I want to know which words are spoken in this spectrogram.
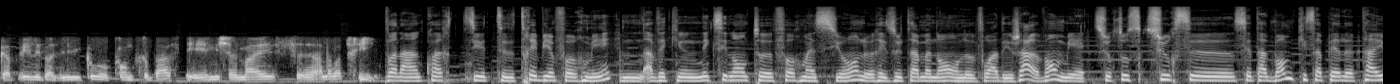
Gabriele Basilico au contrebasse et Michel Maes à la batterie. Voilà un quartet très bien formé, avec une excellente formation. Le résultat maintenant, on le voit déjà avant, mais surtout sur ce, cet album qui s'appelle Time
